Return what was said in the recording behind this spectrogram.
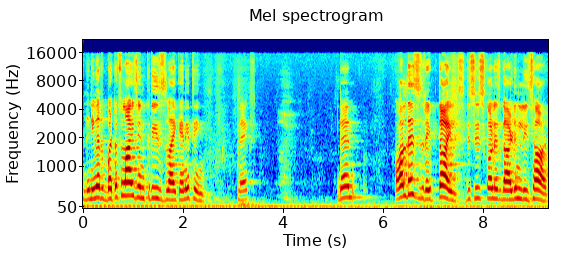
Then even butterflies increase like anything. Next. Then all these reptiles, this is called as garden lizard.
